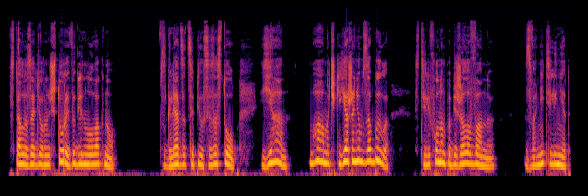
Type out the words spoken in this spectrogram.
Встала задернуть шторы и выглянула в окно. Взгляд зацепился за столб. «Ян! Мамочки, я же о нем забыла!» С телефоном побежала в ванную. Звонить или нет?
